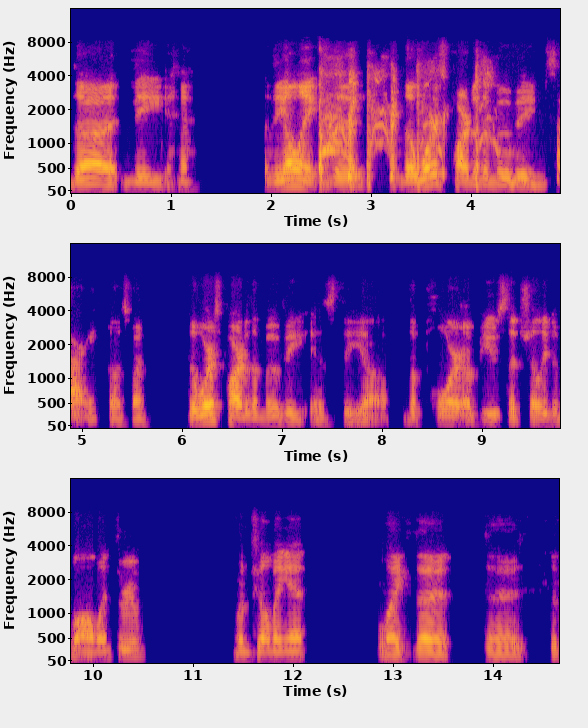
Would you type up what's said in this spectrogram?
the the the only the the worst part of the movie. Sorry. Oh, it's fine. The worst part of the movie is the uh the poor abuse that Shelley Duvall went through when filming it. Like the the the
